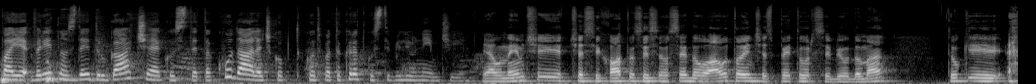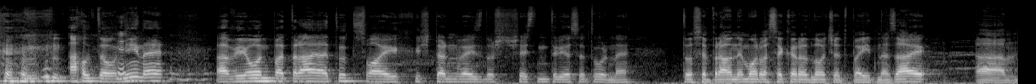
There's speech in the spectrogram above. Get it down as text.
Pa je verjetno zdaj drugače, ko ste tako daleč, kot, kot pa takrat, ko ste bili v Nemčiji. Ja, v Nemčiji, če si hotel, si se usedel v avto in čez pet ur si bil doma. Tukaj avto ni, ne? avion pa traja tudi svojih 24 do 36 ur. Ne? To se pravi, ne moramo se kar odločiti, pa iti nazaj. Um,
